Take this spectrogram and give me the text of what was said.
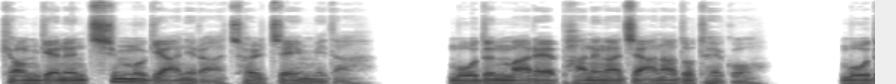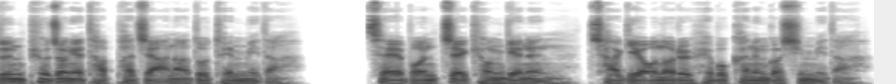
경계는 침묵이 아니라 절제입니다. 모든 말에 반응하지 않아도 되고, 모든 표정에 답하지 않아도 됩니다. 세 번째 경계는 자기 언어를 회복하는 것입니다.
